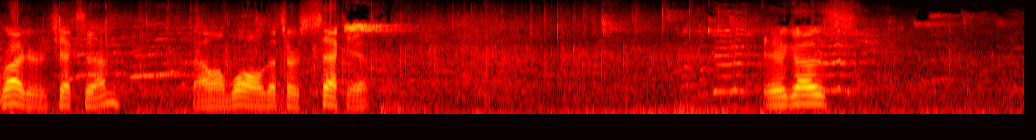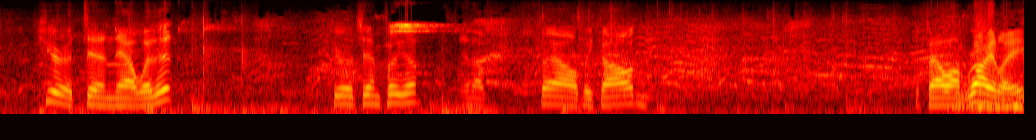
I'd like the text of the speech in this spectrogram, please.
Ryder checks in. Foul on Wall. That's her second. There goes Curitin now with it. Curitin putting up and a foul be called. The foul on Riley.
